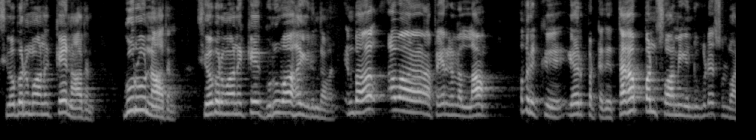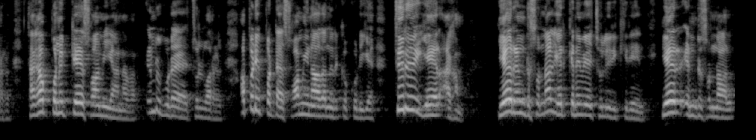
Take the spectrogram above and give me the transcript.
சிவபெருமானுக்கே நாதன் குருநாதன் சிவபெருமானுக்கே குருவாக இருந்தவன் என்பதால் அவ்வாறான பெயர்கள் எல்லாம் அவருக்கு ஏற்பட்டது. தகப்பன் சுவாமி என்று கூட சொல்வார்கள். தகப்பனுக்கே சுவாமியானவர் என்று கூட சொல்வார்கள். அப்படிப்பட்ட சுவாமிநாதன் இருக்கக்கூடிய திரு ஏர் அகம். ஏர் என்று சொன்னால் ஏற்கனவே சொல்லியிருக்கிறேன். ஏர் என்று சொன்னால்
